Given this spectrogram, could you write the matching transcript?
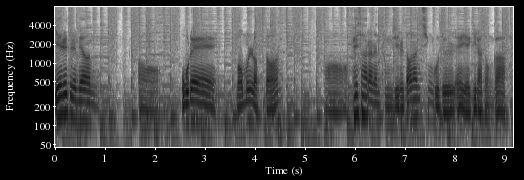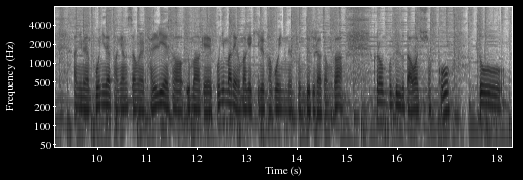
예를 들면 어, 오래 머물렀던 어, 회사라는 둥지를 떠난 친구들의 얘기라던가 아니면 본인의 방향성을 달리해서 음악에 본인만의 음악의 길을 가고 있는 분들이라던가 그런 분들도 나와주셨고 또 어,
